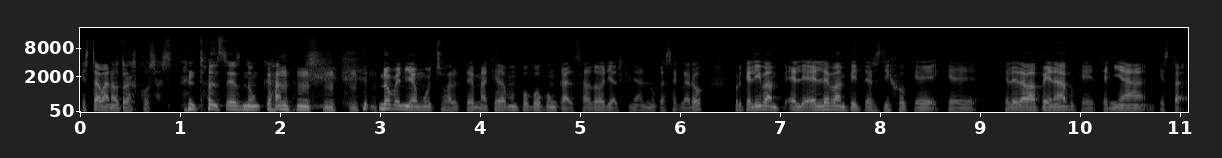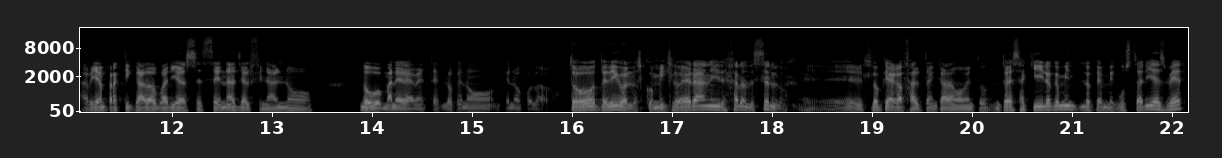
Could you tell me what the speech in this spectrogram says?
estaban otras cosas. Entonces nunca, no venía mucho al tema. Quedaba un poco con calzador y al final nunca se aclaró, porque el, Ivan, el, el Evan Peters dijo que, que, que, le daba pena, que, tenía, que está, habían practicado varias escenas y al final no, no hubo manera de meterlo, que no, que no colaba. Todo, te digo, los cómics lo eran y dejaron de serlo. Eh, es lo que haga falta en cada momento. Entonces aquí lo que, me, lo que me gustaría es ver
